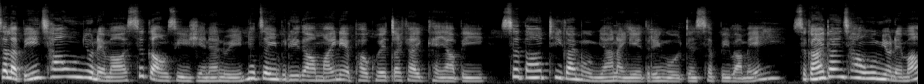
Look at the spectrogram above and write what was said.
ဆက်လက်ပြီးချောင်းဦးမြို့နယ်မှာစစ်ကောင်စီရင်နှန်းတွေနှစ်ကြိမ်ပဒေသာမိုင်းနဲ့ဖောက်ခွဲတိုက်ခိုက်ခံရပြီးစစ်သားထိခိုက်မှုများနိုင်တဲ့တဲ့ရင်ကိုတင်ဆက်ပေးပါမယ်။စကိုင်းတိုင်းချောင်းဦးမြို့နယ်မှာ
